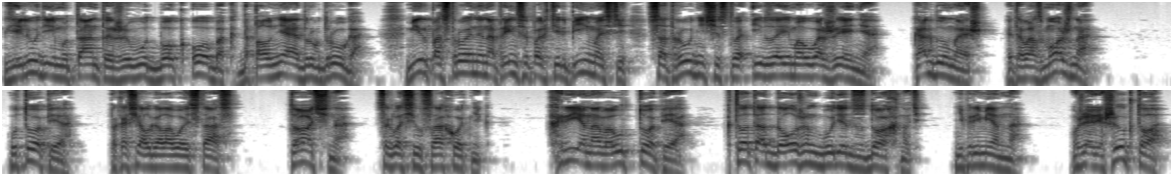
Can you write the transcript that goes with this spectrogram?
где люди и мутанты живут бок о бок, дополняя друг друга. Мир, построенный на принципах терпимости, сотрудничества и взаимоуважения. Как думаешь, это возможно? Утопия, покачал головой Стас. Точно, согласился охотник. Хренова утопия. Кто-то должен будет сдохнуть. Непременно. Уже решил кто?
